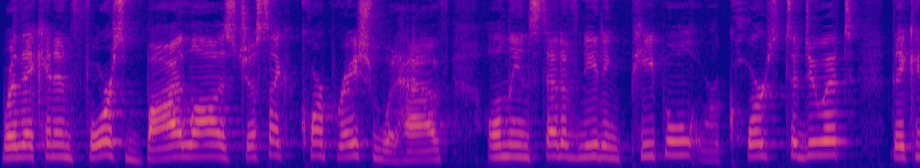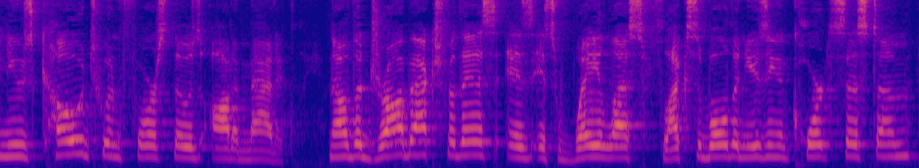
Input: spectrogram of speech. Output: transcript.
where they can enforce bylaws just like a corporation would have, only instead of needing people or courts to do it, they can use code to enforce those automatically. Now, the drawbacks for this is it's way less flexible than using a court system,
